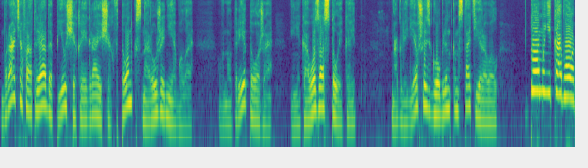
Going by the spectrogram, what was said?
Братьев отряда, пьющих и играющих в тонк, снаружи не было. Внутри тоже. И никого за стойкой. Оглядевшись, гоблин констатировал. «Дома никого!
